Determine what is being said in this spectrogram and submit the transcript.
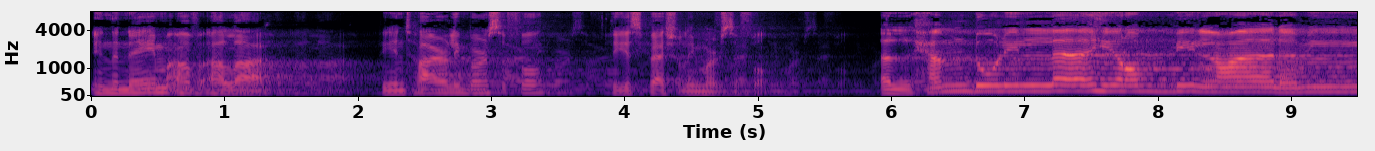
In the name of Allah, the entirely merciful, the especially merciful. الحمد لله رب العالمين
